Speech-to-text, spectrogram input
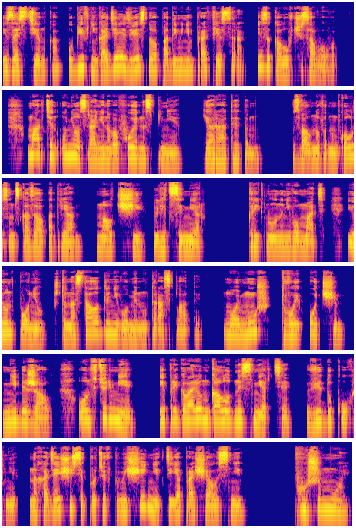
из-за стенка, убив негодяя, известного под именем профессора, и заколов часового. Мартин унес раненого Фоя на спине. «Я рад этому», — взволнованным голосом сказал Адриан. «Молчи, лицемер!» — крикнула на него мать, и он понял, что настала для него минута расплаты. «Мой муж, твой отчим, не бежал. Он в тюрьме и приговорен к голодной смерти в виду кухни, находящейся против помещения, где я прощалась с ним». «Боже мой!»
